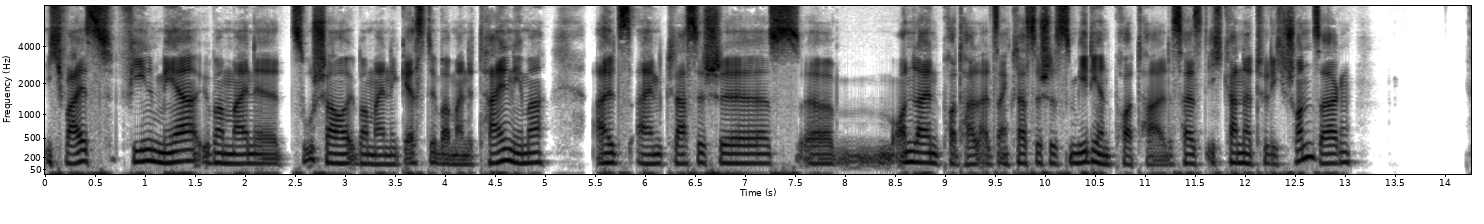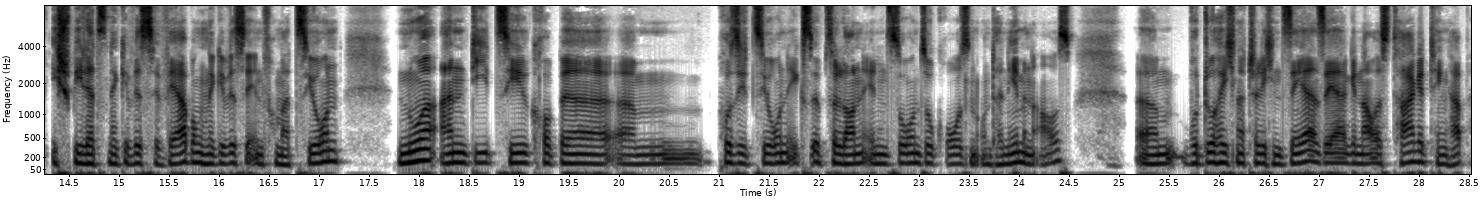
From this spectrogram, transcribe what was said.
ich weiß viel mehr über meine Zuschauer, über meine Gäste, über meine Teilnehmer als ein klassisches äh, Online-Portal, als ein klassisches Medienportal. Das heißt, ich kann natürlich schon sagen, ich spiele jetzt eine gewisse Werbung, eine gewisse Information nur an die Zielgruppe ähm, Position XY in so und so großen Unternehmen aus, ähm, wodurch ich natürlich ein sehr, sehr genaues Targeting habe,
